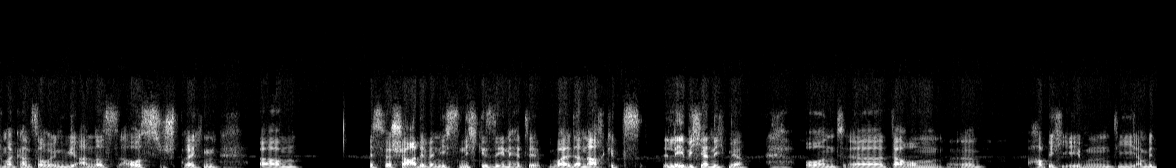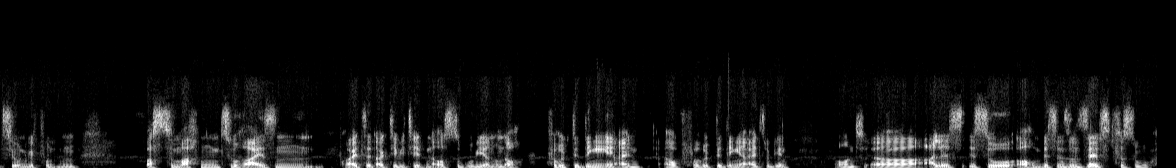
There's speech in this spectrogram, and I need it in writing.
Man kann es auch irgendwie anders aussprechen. Ähm, es wäre schade, wenn ich es nicht gesehen hätte, weil danach gibt's, lebe ich ja nicht mehr. Und äh, darum äh, habe ich eben die Ambition gefunden, was zu machen, zu reisen, Freizeitaktivitäten auszuprobieren und auch verrückte Dinge ein, auf verrückte Dinge einzugehen. Und äh, alles ist so auch ein bisschen so ein Selbstversuch.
